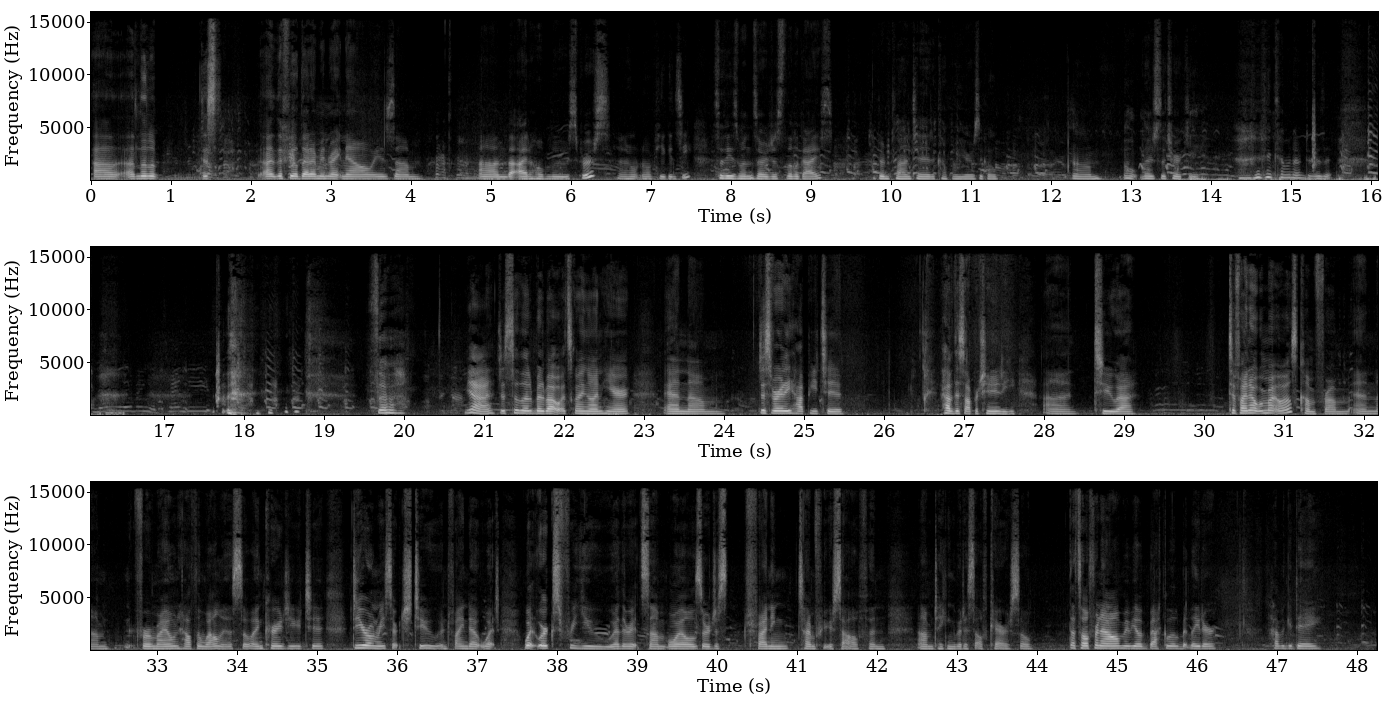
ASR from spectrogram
uh, a little, just uh, the field that I'm in right now is um, on the Idaho Blue Spruce. I don't know if you can see. So these ones are just little guys. Have been planted a couple years ago. Um, Oh, there's the turkey coming out to visit. so, yeah, just a little bit about what's going on here, and um, just really happy to have this opportunity uh, to uh, to find out where my oils come from and um, for my own health and wellness. So I encourage you to do your own research too and find out what, what works for you, whether it's some um, oils or just finding time for yourself and um, taking a bit of self care. So that's all for now. Maybe I'll be back a little bit later. Have a good day.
